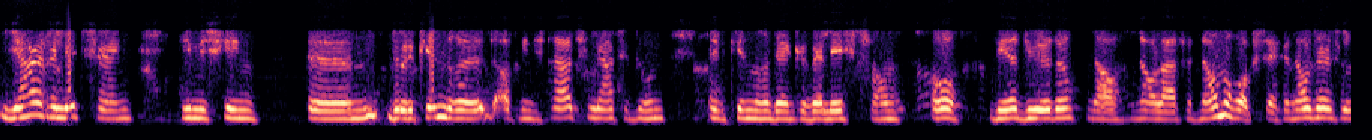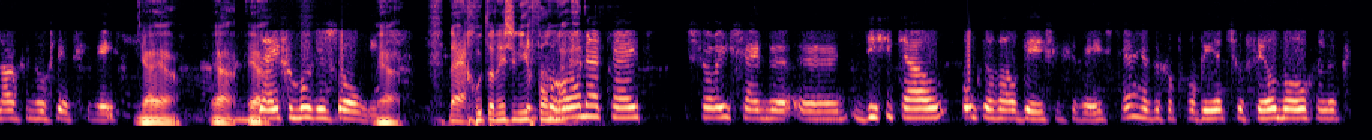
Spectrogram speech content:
jaren lid zijn, die misschien uh, door de kinderen de administratie laten doen. En de kinderen denken wellicht van, oh, weer duurder. Nou, nou laten we het nou maar opzeggen. Nou zijn ze lang genoeg lid geweest. Ja, ja. ja, ja. Wij vermoeden zo. Ja. Nou ja, goed, dan is in ieder geval... In coronatijd sorry, zijn we uh, digitaal ook nog wel bezig geweest. Hè? Hebben geprobeerd zoveel mogelijk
